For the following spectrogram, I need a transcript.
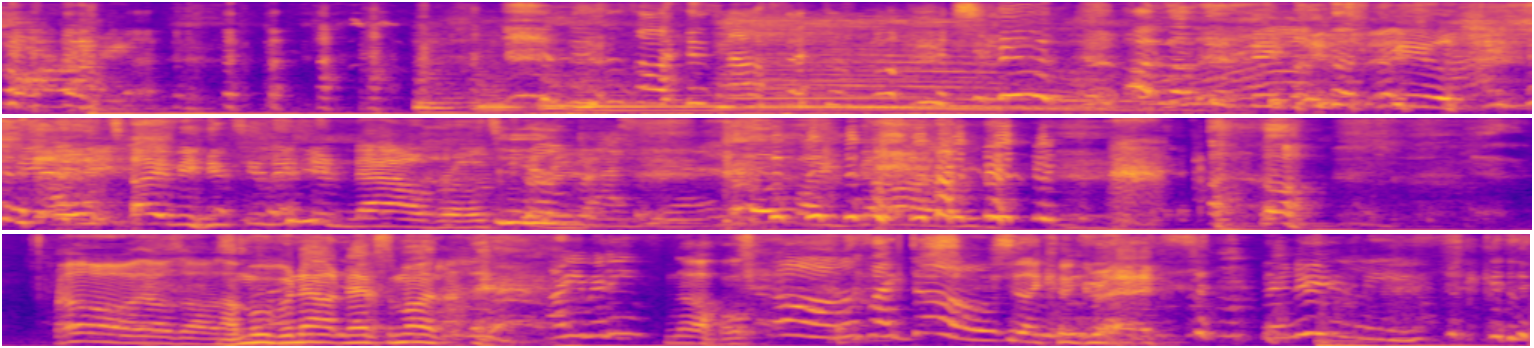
This is all his house at the moment. I love the vintage feel. The old timey. You live here now, bro. It's crazy. Oh my god. oh, that was awesome. I'm moving out next month. Are you ready? no. Oh, I was like, don't. She's like, congrats. Renew your lease. 'cause-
